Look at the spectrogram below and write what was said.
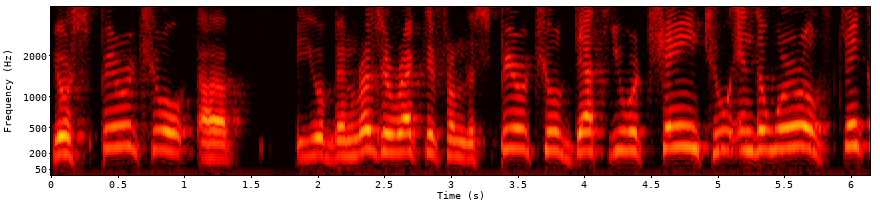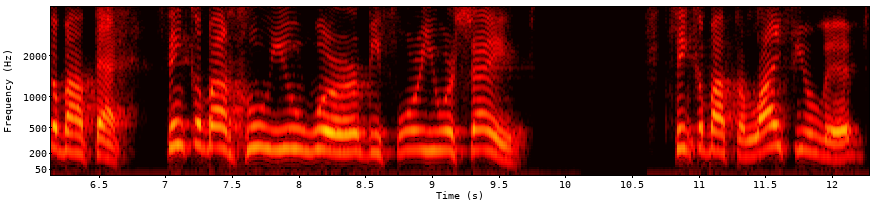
Your spiritual, uh, you have been resurrected from the spiritual death you were chained to in the world. Think about that. Think about who you were before you were saved. Think about the life you lived.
